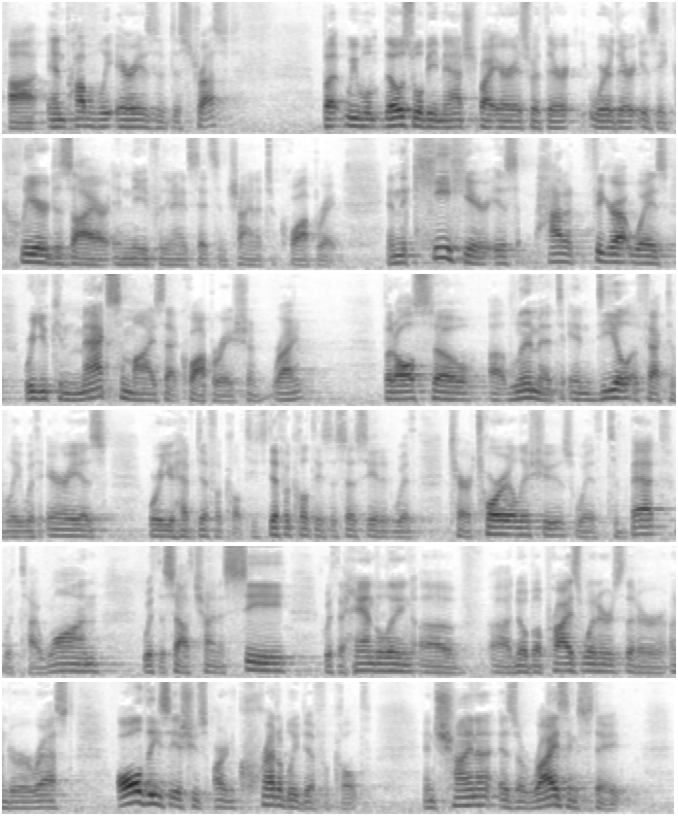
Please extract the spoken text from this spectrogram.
uh, and probably areas of distrust, but we will, those will be matched by areas where there, where there is a clear desire and need for the United States and China to cooperate. And the key here is how to figure out ways where you can maximize that cooperation, right? But also uh, limit and deal effectively with areas where you have difficulties. Difficulties associated with territorial issues, with Tibet, with Taiwan, with the South China Sea, with the handling of uh, Nobel Prize winners that are under arrest. All these issues are incredibly difficult. And China, as a rising state,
